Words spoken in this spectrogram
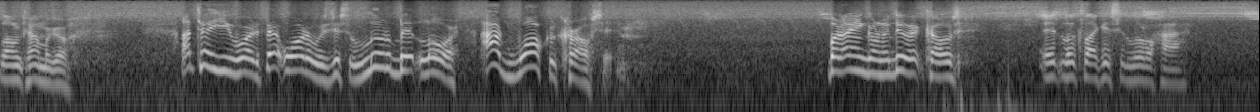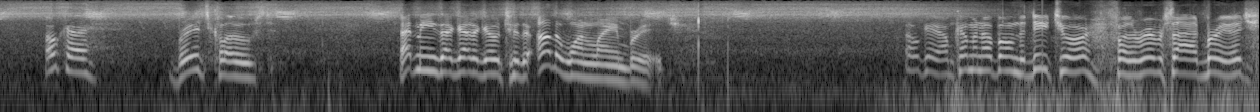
a long time ago. I tell you what, if that water was just a little bit lower, I'd walk across it. But I ain't gonna do it because it looks like it's a little high. Okay, bridge closed. That means I gotta go to the other one lane bridge. Okay, I'm coming up on the detour for the Riverside Bridge.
